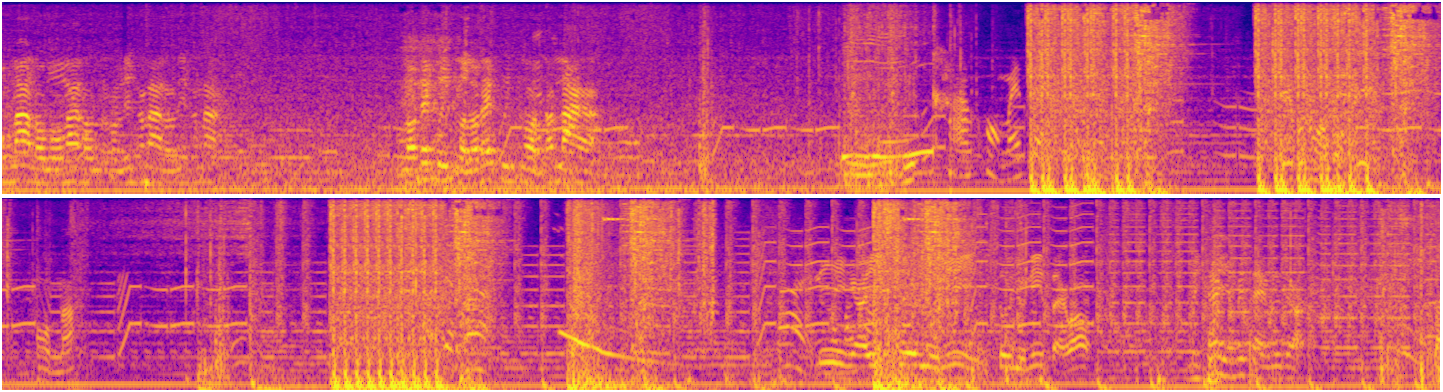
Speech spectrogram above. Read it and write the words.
ลงล่างเราลงล่างเราเราเล่นข้างล่างเราเล่นข้างล่างเราได้ปืนก่อนเราได้ปืนก่อนด้านล่างอะขาของไม่แตกเทบนหัวผมพี่ผมนะเจ็บมากได้นี่ไงตัวอยู่นี่ตัวอยู่นี่แต่ว่าไม่ใช่ยังไม่แตกเลยอะแต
